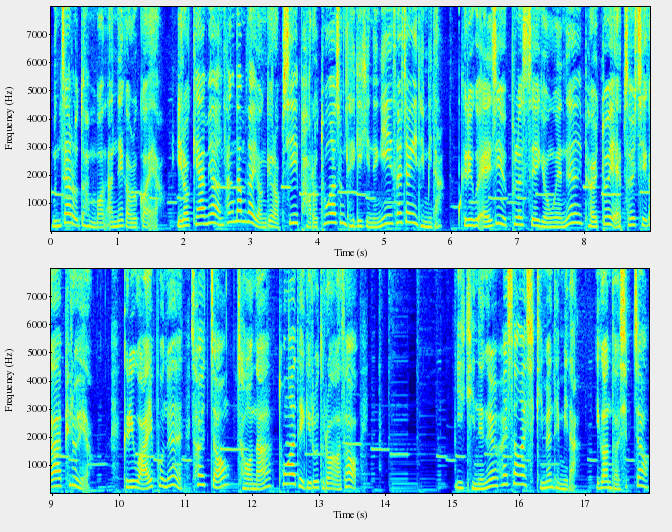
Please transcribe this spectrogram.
문자로도 한번 안내가 올 거예요. 이렇게 하면 상담사 연결 없이 바로 통화 중 대기 기능이 설정이 됩니다. 그리고 LG U 플러스의 경우에는 별도의 앱 설치가 필요해요. 그리고 아이폰은 설정, 전화, 통화 대기로 들어가서 이 기능을 활성화시키면 됩니다. 이건 더 쉽죠?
